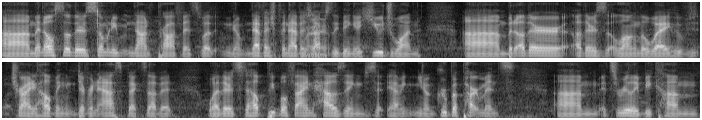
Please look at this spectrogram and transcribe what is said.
um, and also there's so many nonprofits. What you know, Nefesh B'Nefesh Right. obviously being a huge one, um, but other others along the way who've tried helping different aspects of it, whether it's to help people find housing, just having you know group apartments. Um, it's really become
